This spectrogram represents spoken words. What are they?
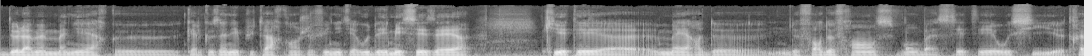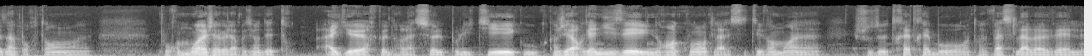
de la même manière que quelques années plus tard, quand je fais une interview d'Aimé Césaire, qui était euh, maire de, Fort-de-France, bon, bah, c'était aussi euh, très important pour moi, j'avais l'impression d'être ailleurs que dans la seule politique. Ou quand j'ai organisé une rencontre, là, c'était vraiment quelque chose de très très beau entre Václav Havel,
